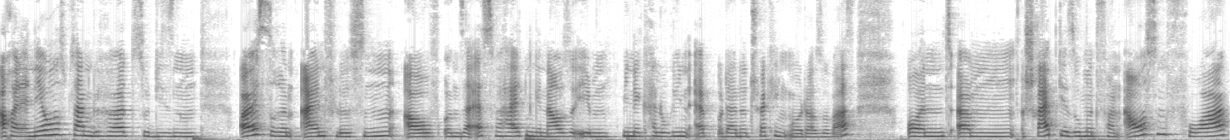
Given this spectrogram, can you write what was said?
Auch ein Ernährungsplan gehört zu diesen äußeren Einflüssen auf unser Essverhalten, genauso eben wie eine Kalorien-App oder eine Tracking-Uhr oder sowas. Und ähm, schreib dir somit von außen vor,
